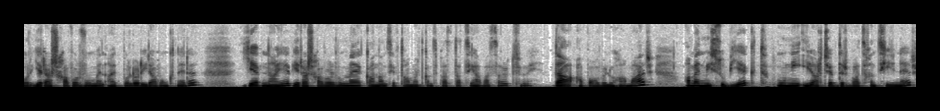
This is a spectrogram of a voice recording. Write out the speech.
որ երաշխավորվում են այդ բոլոր իրավունքները եւ նաեւ երաշխավորվում է կանանց եւ տղամարդկանց փաստացի հավասարությունը դա ապահովելու համար ամեն մի սուբյեկտ ունի իր արժեվ դրված խնդիրներ,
